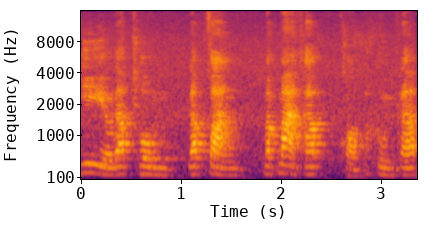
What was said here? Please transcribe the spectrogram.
ที่รับชมรับฟังมาก ๆ ครับ ขอบพระคุณครับ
